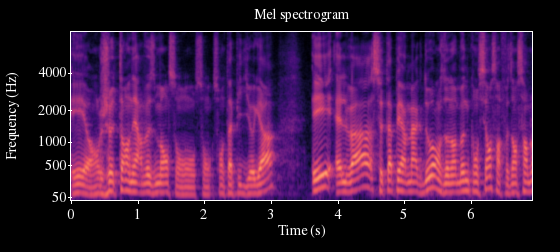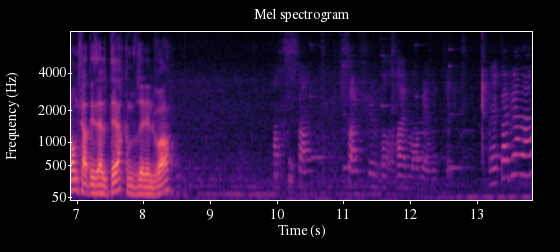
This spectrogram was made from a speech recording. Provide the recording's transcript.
et en jetant nerveusement son, tapis de yoga. Et elle va se taper un McDo en se donnant bonne conscience, en faisant semblant de faire des haltères, comme vous allez le voir. C'est vraiment. On n'est pas bien là?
